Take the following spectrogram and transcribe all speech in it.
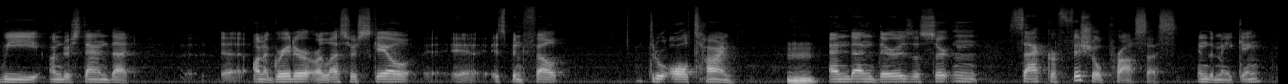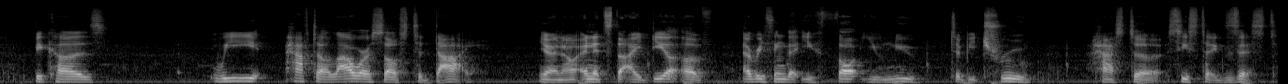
we understand that uh, on a greater or lesser scale, uh, it's been felt through all time. And then there is a certain sacrificial process in the making because we have to allow ourselves to die, you know, and it's the idea of everything that you thought you knew to be true has to cease to exist.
